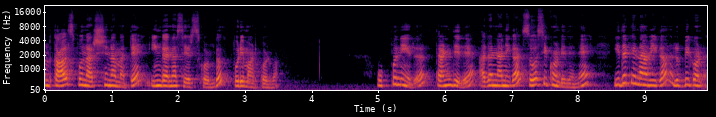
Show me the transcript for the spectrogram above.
ಒಂದು ಕಾಲು ಸ್ಪೂನ್ ಅರಿಶಿನ ಮತ್ತು ಇಂಗನ್ನು ಸೇರಿಸ್ಕೊಂಡು ಪುಡಿ ಮಾಡ್ಕೊಳ್ವ. ಉಪ್ಪು ನೀರು ತಣ್ಣದಿದೆ ಅದನ್ನು ನಾನೀಗ ಸೋಸಿಕೊಂಡಿದ್ದೇನೆ. ಇದಕ್ಕೆ ನಾವೀಗ ರುಬ್ಬಿಕೊಂಡು,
